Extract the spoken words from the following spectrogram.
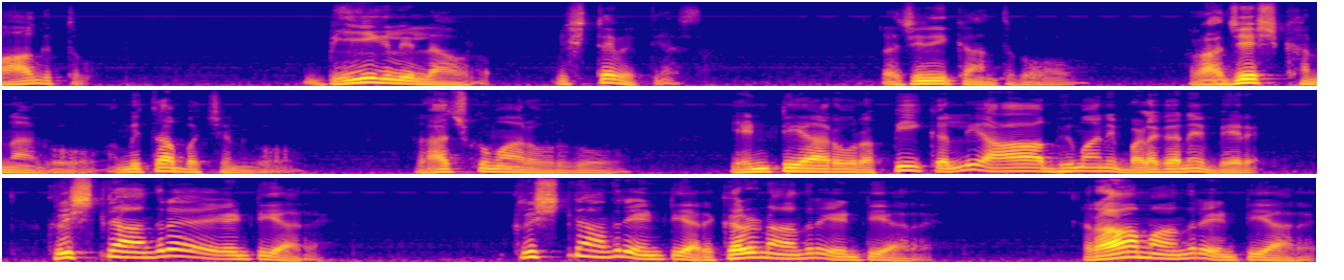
ಬಾಗಿತು. ಬೀಗಲಿಲ್ಲ ಅವರು. ಇಷ್ಟೇ ವ್ಯತ್ಯಾಸ. ರಜನಿಕಾಂತ್ಗೋ, ರಾಜೇಶ್ ಖನ್ನಾಗೋ, ಅಮಿತಾಬ್ ಬಚ್ಚನ್ಗೋ, ರಾಜ್ಕುಮಾರ್ ಅವ್ರಿಗೋ, ಎನ್ ಟಿ ಆರ್ ಅವರ ಪೀಕಲ್ಲಿ ಆ ಅಭಿಮಾನಿ ಬಳಗನೇ ಬೇರೆ. ಕೃಷ್ಣ ಅಂದರೆ ಎನ್ ಟಿ ಆರೇ ಕೃಷ್ಣ ಅಂದರೆ ಎನ್ ಟಿ ಆರೇ ಕರ್ಣ ಅಂದರೆ ಎನ್ ಟಿ ಆರೇ ರಾಮ ಅಂದರೆ ಎನ್ ಟಿ ಆರೇ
